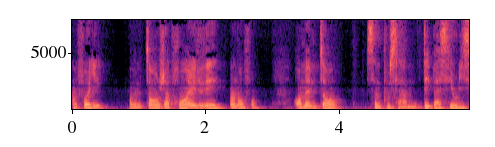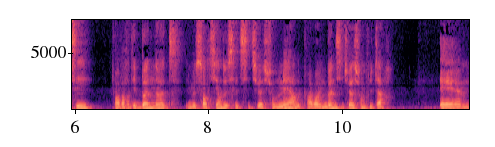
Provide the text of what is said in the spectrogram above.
un foyer. En même temps, j'apprends à élever un enfant. En même temps, ça me pousse à me dépasser au lycée pour avoir des bonnes notes et me sortir de cette situation de merde pour avoir une bonne situation plus tard. Et euh,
